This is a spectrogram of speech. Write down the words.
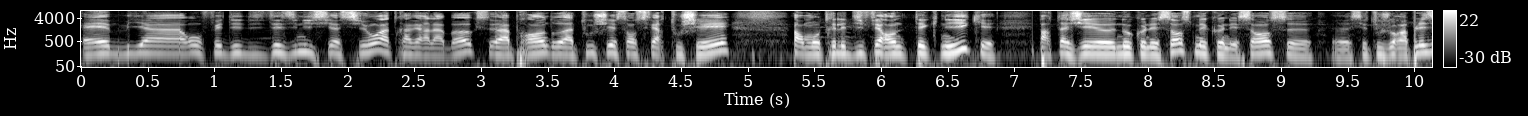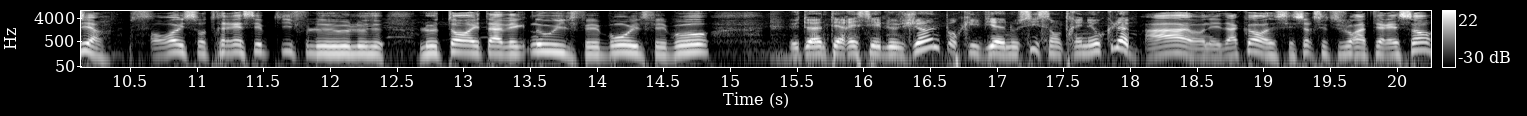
Eh bien, on fait des, initiations à travers la boxe, apprendre à toucher sans se faire toucher, leur montrer les différentes techniques, partager euh, nos connaissances, mes connaissances, euh, euh, c'est toujours un plaisir. Ils sont très réceptifs, le temps est avec nous, il fait bon, il fait beau. Et d'intéresser le jeune pour qu'il vienne aussi s'entraîner au club. Ah, on est d'accord, c'est sûr que c'est toujours intéressant.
